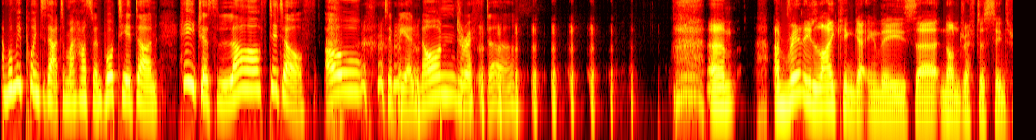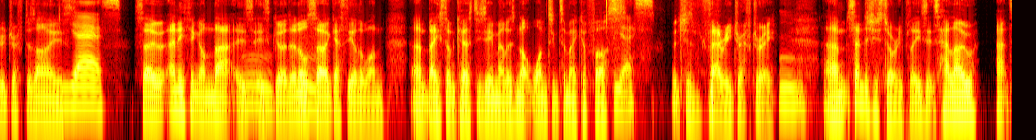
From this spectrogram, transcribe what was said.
And when we pointed out to my husband what he had done, he just laughed it off. Oh, to be a non drifter. Um, I'm really liking getting these uh, non-drifters seen through drifters' eyes. Yes. So anything on that is, is Mm. good. And also, I guess the other one, um, based on Kirsty's email, is not wanting to make a fuss. Yes. Which is very driftery. Mm. Um, send us your story, please. It's hello at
